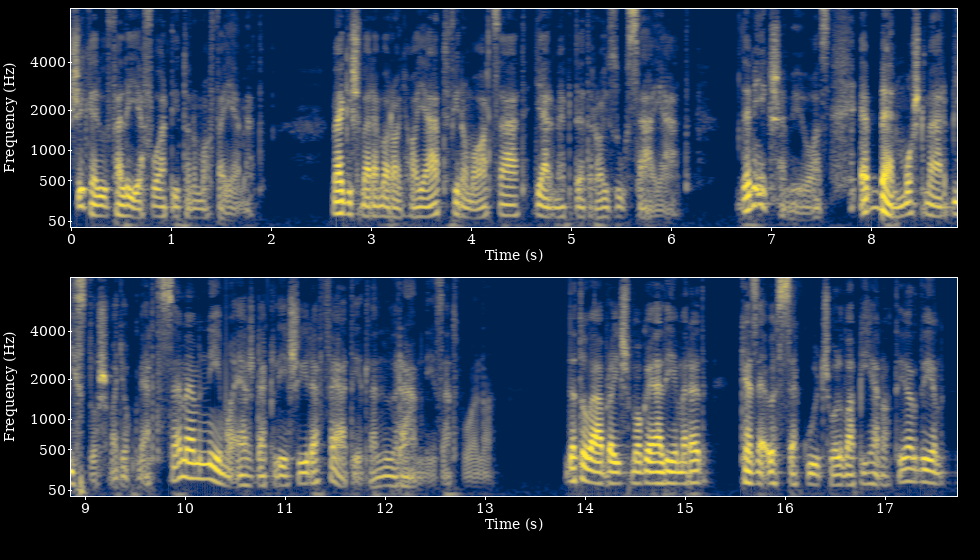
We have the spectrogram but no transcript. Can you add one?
sikerül feléje fordítanom a fejemet. Megismerem aranyhaját, finom arcát, gyermekded rajzú száját. De mégsem ő az. Ebben most már biztos vagyok, mert szemem néma esdeklésére feltétlenül rám nézett volna. De továbbra is maga elé mered, keze összekulcsolva pihen a térdén,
